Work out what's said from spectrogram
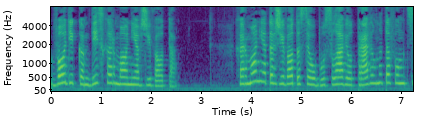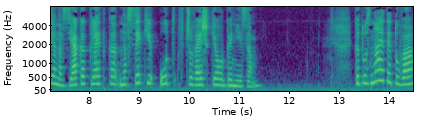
води към дисхармония в живота. Хармонията в живота се обославя от правилната функция на всяка клетка, на всеки ут в човешкия организъм. Като знаете това,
